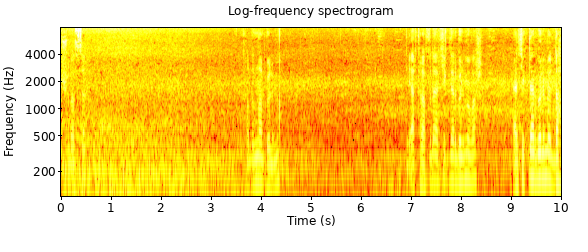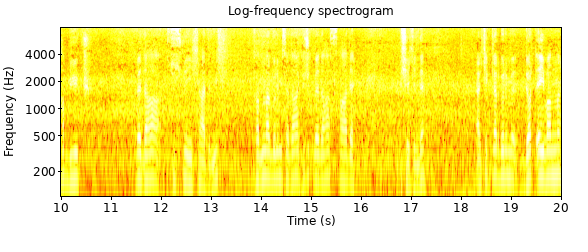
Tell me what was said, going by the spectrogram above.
Şurası Kadınlar bölümü. Diğer tarafta da erkekler bölümü var. Erkekler bölümü daha büyük ve daha süslü inşa edilmiş. Kadınlar bölümü ise daha küçük ve daha sade bir şekilde. Erkekler bölümü 4 eyvanlı.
